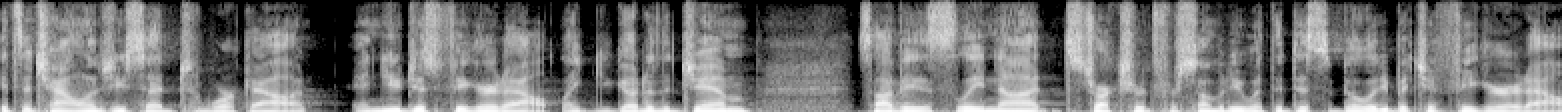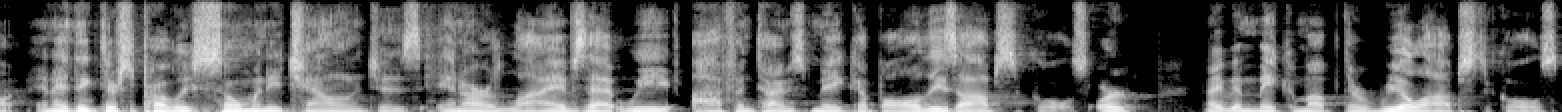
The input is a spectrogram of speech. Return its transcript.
it's a challenge. You said to work out, and you just figure it out. Like you go to the gym. It's obviously not structured for somebody with a disability, but you figure it out. And I think there's probably so many challenges in our lives that we oftentimes make up all these obstacles, or not even make them up. They're real obstacles,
